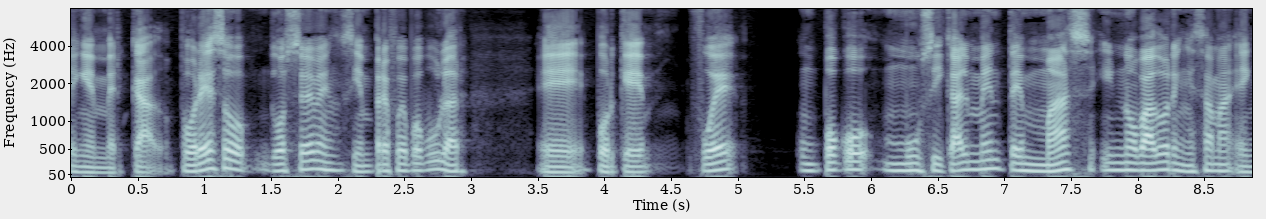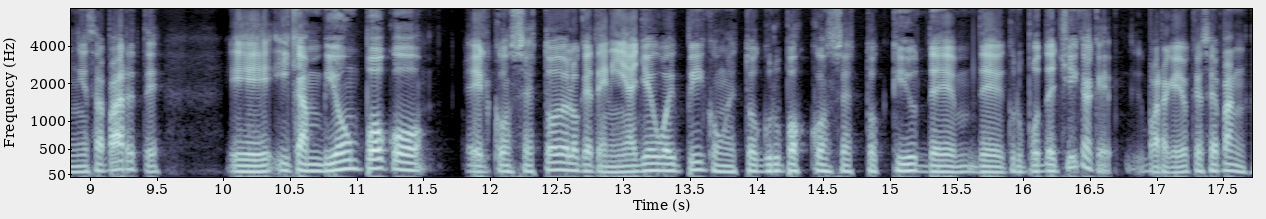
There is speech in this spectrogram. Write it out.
en el mercado. Por eso Go7 siempre fue popular porque fue un poco musicalmente más innovador en esa, en esa parte eh, y cambió un poco el concepto de lo que tenía JYP con estos grupos conceptos cute de, grupos de chicas, que para aquellos que sepan,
